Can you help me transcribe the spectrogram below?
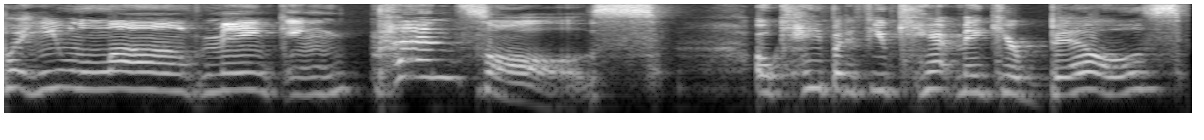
But you love making pencils. Okay, but if you can't make your bills,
